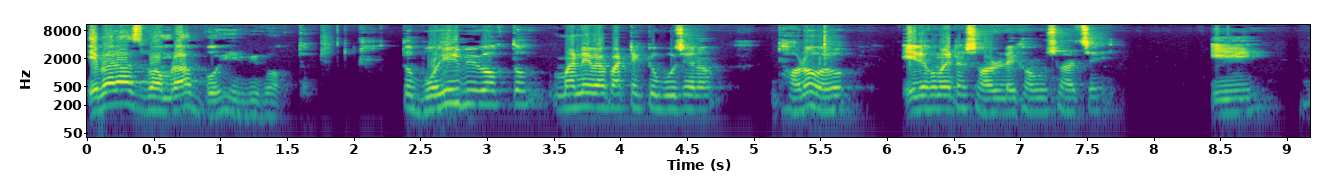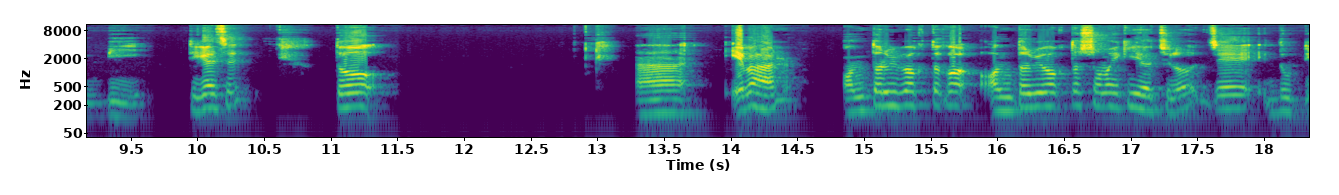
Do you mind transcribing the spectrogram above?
এবার আসব আমরা বহির্বিভক্ত। তো বহির্বিভক্ত মানে ব্যাপারটা একটু বুঝে নাও। ধরো এরকম একটা সরলরেখা অংশ আছে এ বি ঠিক আছে? তো এবার অন্তর্বিভক্ত অন্তর্বিভক্তর সময় কি হচ্ছিল? যে দুটি,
